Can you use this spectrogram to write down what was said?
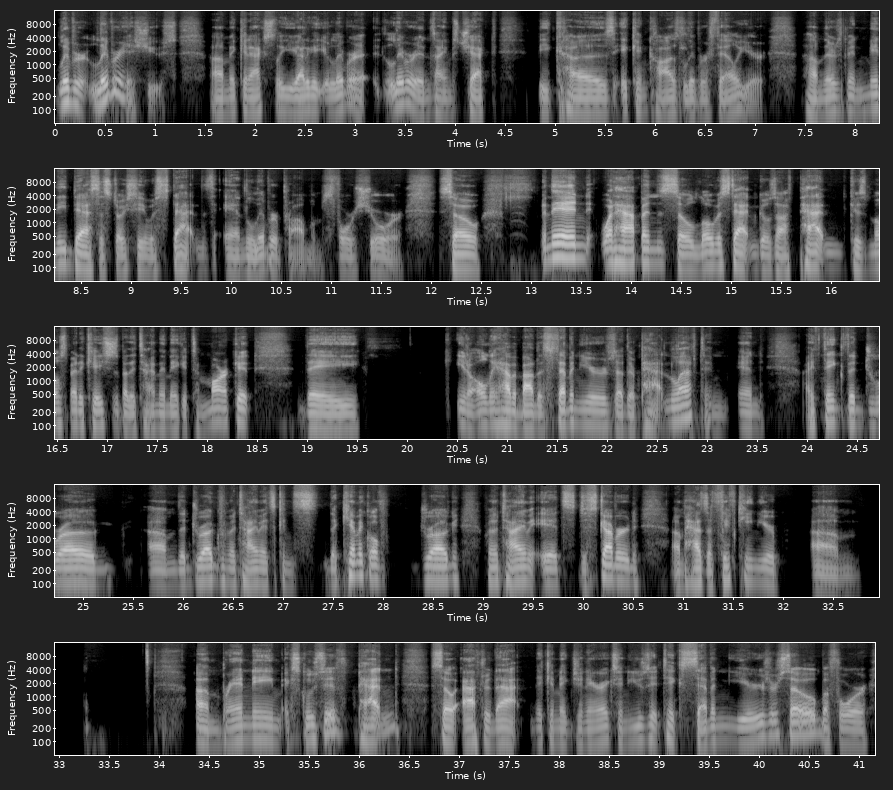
liver liver issues. Um, it can actually you got to get your liver liver enzymes checked because it can cause liver failure. Um, there's been many deaths associated with statins and liver problems for sure. So and then what happens? So lovastatin goes off patent because most medications, by the time they make it to market, they you know only have about a seven years of their patent left and and i think the drug um, the drug from the time it's cons- the chemical drug from the time it's discovered um, has a 15 year um, um, brand name exclusive patent so after that they can make generics and use it. it takes seven years or so before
